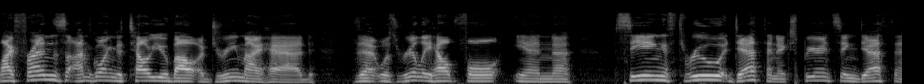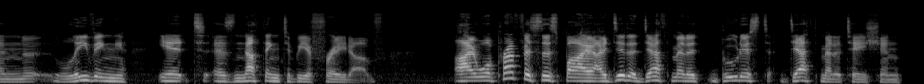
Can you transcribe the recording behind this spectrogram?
My friends, I'm going to tell you about a dream I had that was really helpful in uh, seeing through death and experiencing death and uh, leaving it as nothing to be afraid of. I will preface this by I did a death Buddhist death meditation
